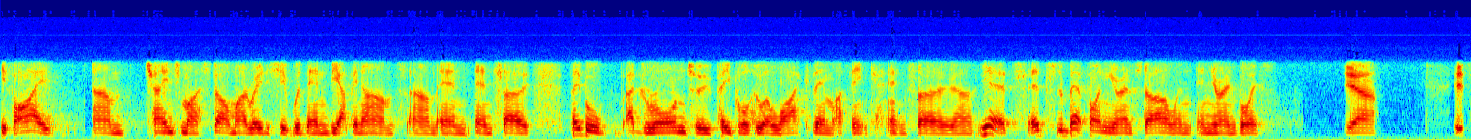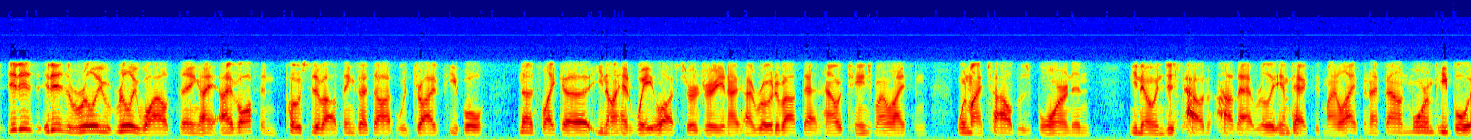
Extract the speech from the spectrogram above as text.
if I um, change my style, my readership would then be up in arms, um, and and so people are drawn to people who are like them, I think, and so uh, yeah, it's it's about finding your own style and, and your own voice. Yeah, it's it is it is a really really wild thing. I, I've often posted about things I thought would drive people nuts. Like uh, you know, I had weight loss surgery, and I, I wrote about that and how it changed my life. And when my child was born, and you know, and just how how that really impacted my life. And I found more and people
